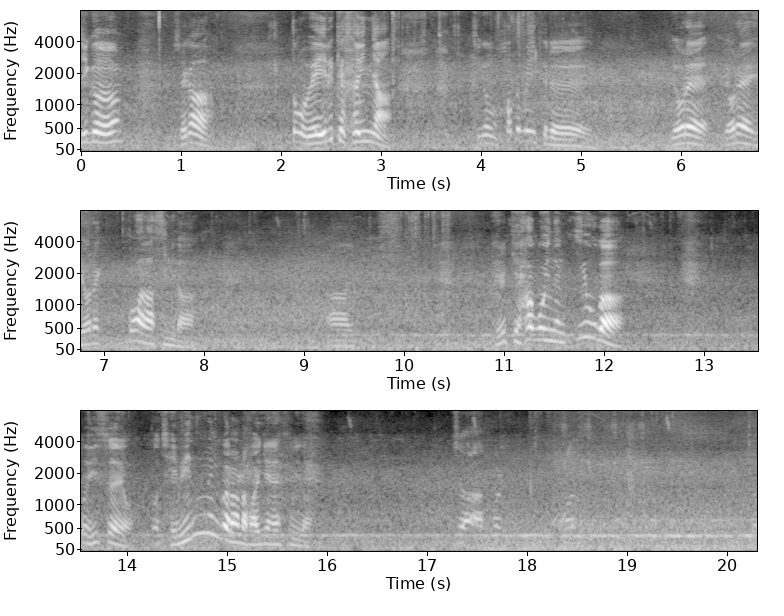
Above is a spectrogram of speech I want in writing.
지금 제가 또 왜 이렇게 서 있냐? 지금 하드베이트를 요래 요래 요래 꼬아놨습니다. 아 이렇게 하고 있는 이유가 또 있어요. 또 재밌는 걸 하나 발견했습니다. 자 빨리 자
